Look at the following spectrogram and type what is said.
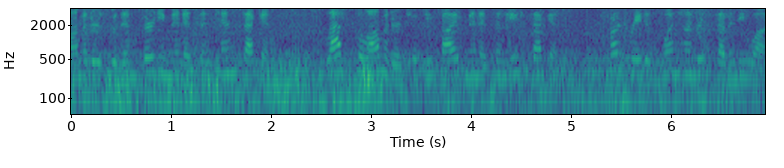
kilometers within 30 minutes and 10 seconds. Last kilometer took you 5 minutes and 8 seconds. Heart rate is 171.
